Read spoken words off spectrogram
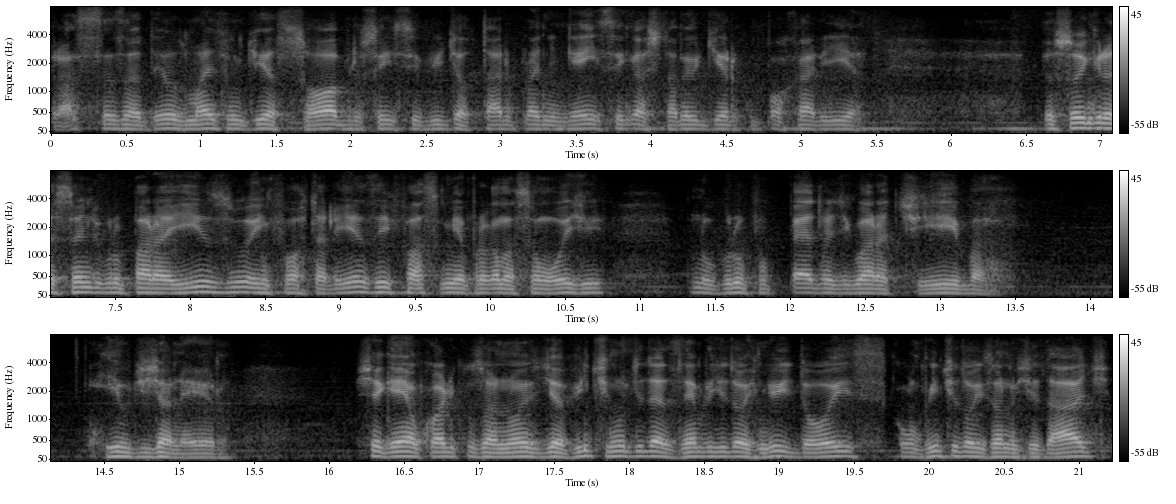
Graças a Deus, mais um dia sóbrio, sem servir de otário para ninguém, sem gastar meu dinheiro com porcaria. Eu sou ingressante do Grupo Paraíso, em Fortaleza, e faço minha programação hoje no Grupo Pedra de Guaratiba, Rio de Janeiro. Cheguei em Alcoólicos Anões dia 21 de dezembro de 2002, com 22 anos de idade,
